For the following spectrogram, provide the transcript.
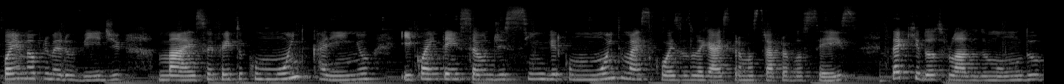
foi o meu primeiro vídeo, mas foi feito com muito carinho e com a intenção de sim vir com muito mais coisas legais para mostrar para vocês daqui do outro lado do mundo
